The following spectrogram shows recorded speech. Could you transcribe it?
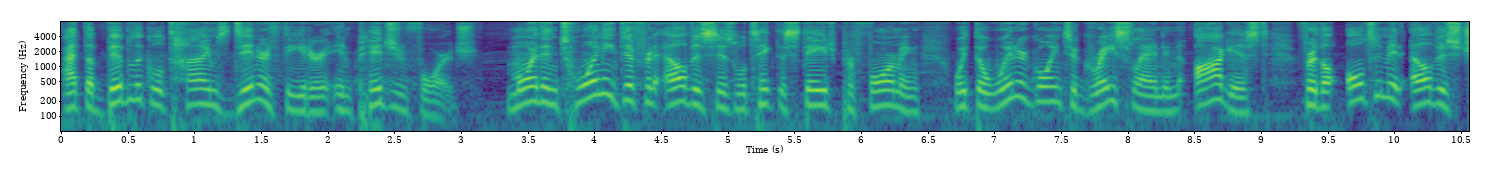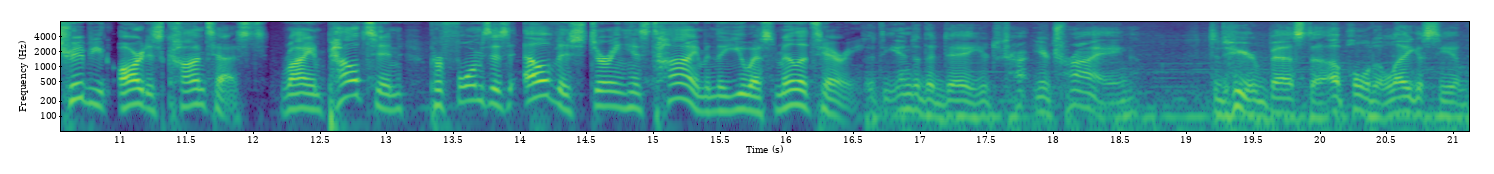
at the Biblical Times Dinner Theater in Pigeon Forge. More than 20 different Elvises will take the stage performing, with the winner going to Graceland in August for the Ultimate Elvis Tribute Artist Contest. Ryan Pelton performs as Elvis during his time in the U.S. military. At the end of the day, you're, try you're trying to do your best to uphold a legacy of,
